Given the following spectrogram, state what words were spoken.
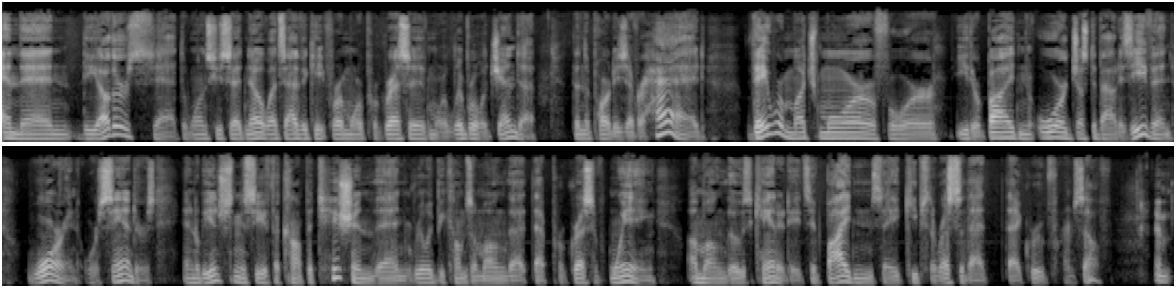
And then the other set, the ones who said, no, let's advocate for a more progressive, more liberal agenda, than the party's ever had, they were much more for either Biden or just about as even Warren or Sanders. And it'll be interesting to see if the competition then really becomes among that, that progressive wing among those candidates if Biden, say, keeps the rest of that, that group for himself. And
